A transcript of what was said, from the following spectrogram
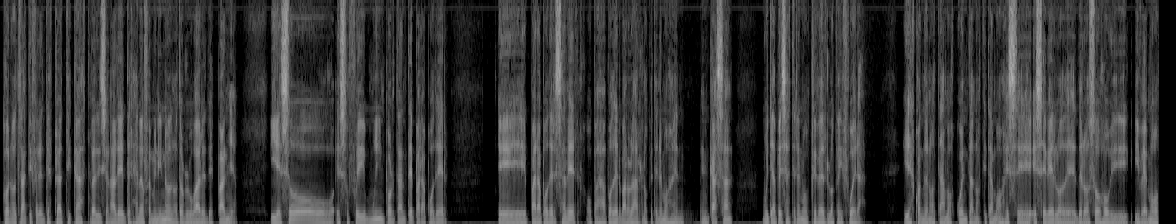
con otras diferentes prácticas tradicionales del género femenino en otros lugares de España. Y eso, eso fue muy importante para poder, eh, para poder saber o para poder valorar lo que tenemos en, en casa. Muchas veces tenemos que ver lo que hay fuera. Y es cuando nos damos cuenta, nos quitamos ese, ese velo de, de los ojos y, y vemos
